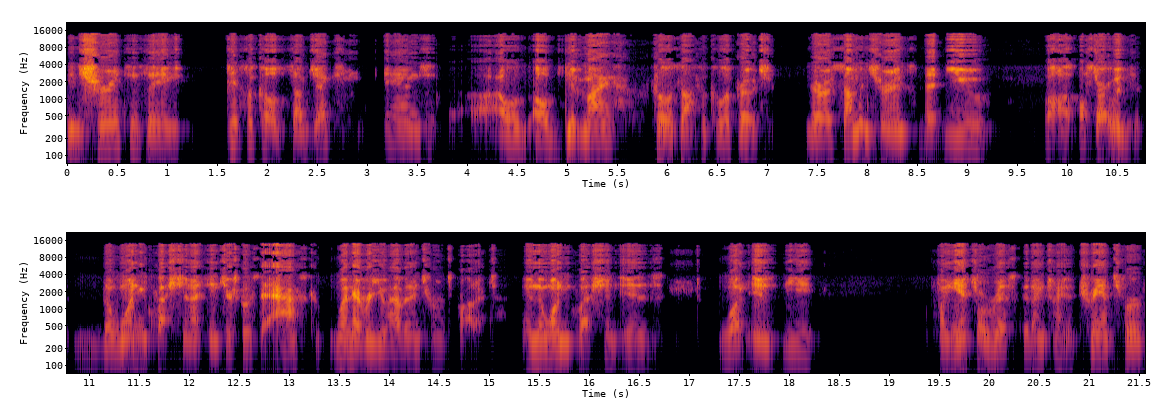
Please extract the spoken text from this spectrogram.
Insurance is a difficult subject, and I'll, I'll give my philosophical approach. There are some insurance that you, well, I'll start with the one question I think you're supposed to ask whenever you have an insurance product. And the one question is, what is the financial risk that I'm trying to transfer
